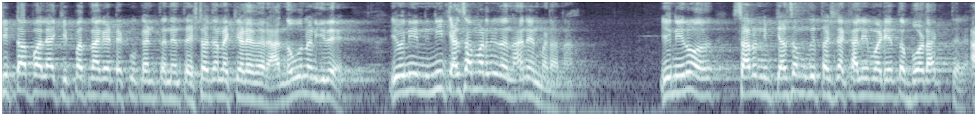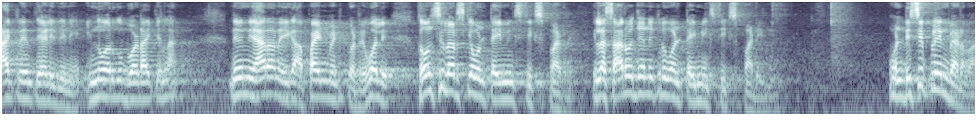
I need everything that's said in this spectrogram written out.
ಕಿಟ್ಟಪ್ಪಲ್ಲಿ ಯಾಕೆ ಇಪ್ಪತ್ನಾಲ್ಕು ಗಂಟೆ ಕೂತ್ಕೊಂತಾನೆ ಅಂತ ಎಷ್ಟೋ ಜನ ಕೇಳಿದ್ದಾರೆ ಆ ನೋವು ನನಗಿದೆ. ಇವಾಗ ನೀನು ನೀನು ಕೆಲಸ ಮಾಡಿದ್ರೆ ನಾನೇನು ಮಾಡೋಣ? ಈಗ ನೀನು ಸರ್ ನಿಮ್ಮ ಕೆಲಸ ಮುಗಿದ ತಕ್ಷಣ ಖಾಲಿ ಮಾಡಿ ಅಂತ ಬೋರ್ಡ್ ಹಾಕ್ತಾರೆ ಹಾಕ್ರಿ ಅಂತ ಹೇಳಿದ್ದೀನಿ ಇನ್ನೂವರೆಗೂ ಬೋರ್ಡ್ ಹಾಕಿಲ್ಲ. ನೀವು ಯಾರನ್ನ ಈಗ ಅಪಾಯಿಂಟ್ಮೆಂಟ್ ಕೊಡ್ರಿ ಓಲಿ ಕೌನ್ಸಿಲರ್ಸ್ಗೆ ಒಂದು ಟೈಮಿಂಗ್ಸ್ ಫಿಕ್ಸ್ ಮಾಡಿರಿ. ಇಲ್ಲ ಸಾರ್ವಜನಿಕರಿಗೆ ಒಂದು ಟೈಮಿಂಗ್ಸ್ ಫಿಕ್ಸ್ ಮಾಡಿ ಒಂದು ಡಿಸಿಪ್ಲಿನ್ ಬೇಡವಾ?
